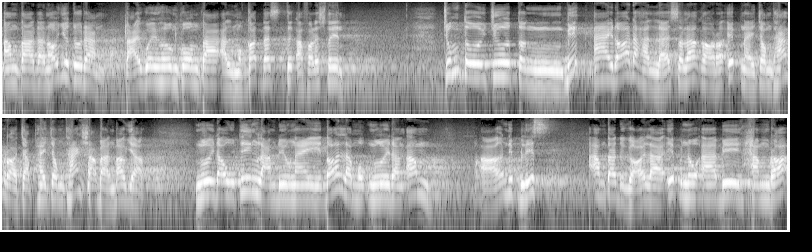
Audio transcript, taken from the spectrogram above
Ông ta đã nói với tôi rằng, Tại quê hương của ông ta, Al-Muqaddas, Tức ở Palestine Chúng tôi chưa từng biết ai đó đã hành lễ Salat Ghaib này trong tháng Rò Chập hay trong tháng Sạ Bàn bao giờ. Người đầu tiên làm điều này đó là một người đàn ông ở Niblis. Ông ta được gọi là Ibn Abi Hamra.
